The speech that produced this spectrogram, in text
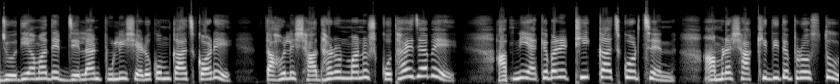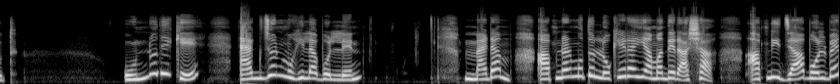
যদি আমাদের জেলান পুলিশ এরকম কাজ করে, তাহলে সাধারণ মানুষ কোথায় যাবে? আপনি একেবারে ঠিক কাজ করছেন, আমরা সাক্ষী দিতে প্রস্তুত। অন্যদিকে একজন মহিলা বললেন, ম্যাডাম, আপনার মতো লোকেরাই আমাদের আশা। আপনি যা বলবেন,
